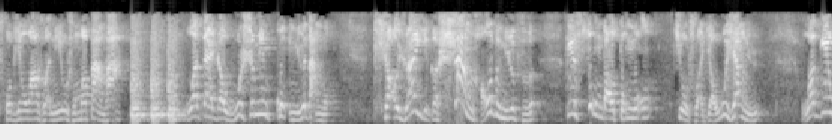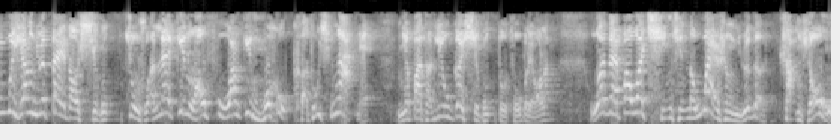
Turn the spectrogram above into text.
楚平王说：“你有什么办法？我在这五十名宫女当中，挑选一个上好的女子。”给送到东宫，就说叫吴祥女，我给吴祥女带到西宫，就说来给老父王给母后磕头请安的。你把她留个西宫都走不了了。我再把我亲亲的外甥女子张小红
